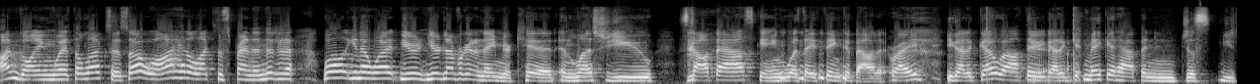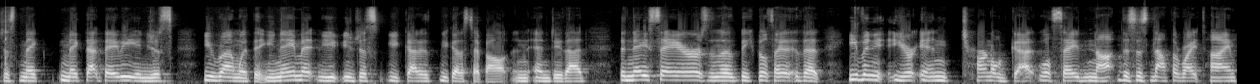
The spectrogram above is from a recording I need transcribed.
I'm going with Alexis." Oh, well, I had Alexis friend, and da, da, da. well, you know what? You're you're never going to name your kid unless you stop asking what they think about it, right? You got to go out there, yeah. you got to make it happen, and just you just make make that baby, and you just you run with it. You name it, you you just you got to you got to step out and, and do that the naysayers and the people say that even your internal gut will say not this is not the right time.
